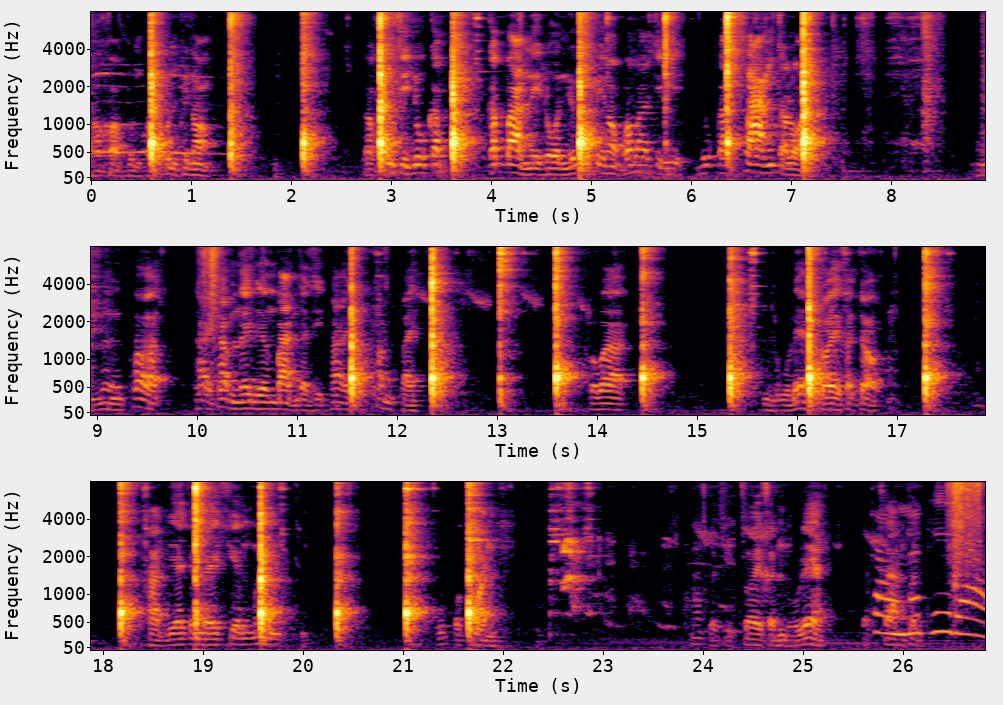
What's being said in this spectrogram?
ขอขอบคุณขอบคุณพี่น้องก็คงสิอยู่กับกับบ้านในโดนอยู่นะพี่น้องเพราะว่าสิอยู่กับสร้างตลอดอันนึงพ่อถ่ายทำในเรื่องบ้านกับสิถ่ายทำไป เพราะว่าดูแลซอยเขาเจาขาดเหลือจังไรเคียงมืออุปกรณ์ น่าจะสิซอยกันดูแลจัดเก้าสร้างกันานทีแล้ว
